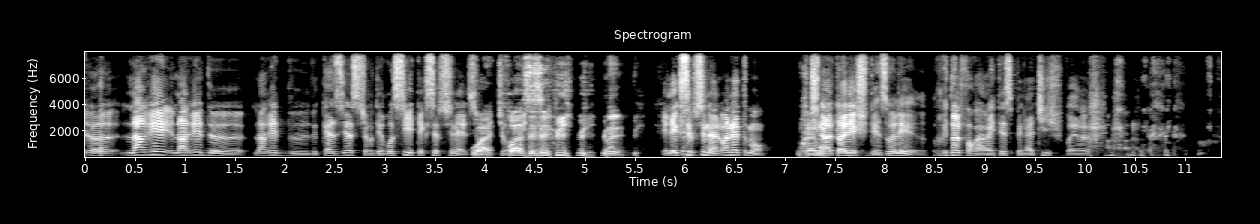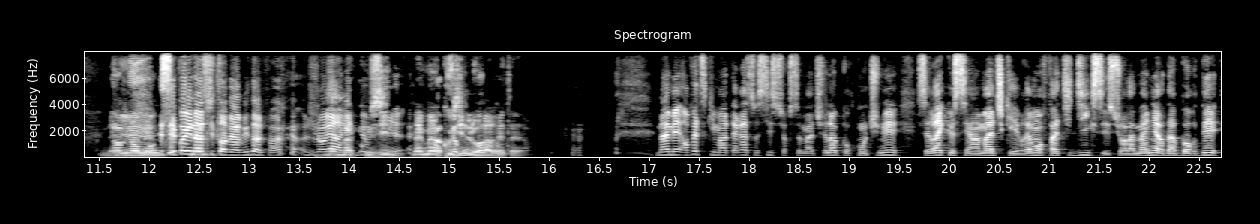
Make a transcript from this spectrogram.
euh, l'arrêt, l'arrêt de, l'arrêt de, de Casillas sur De Rossi est exceptionnel. sur Ouais, ouais, c'est, c'est- oui, oui, oui, oui. Il est exceptionnel, honnêtement. Dis Vraiment. Nathalie, je suis désolé. Rudolf aurait arrêté ce penalty. Je suis pas... Mais Non, oui, mais on- même, C'est pas une même- insulte envers Rudolf. Hein. J'aurais même ma arrêté aussi. cousine, même ma cousine l'aurait arrêté. hein. Non, mais en fait, ce qui m'intéresse aussi sur ce match-là, pour continuer, c'est vrai que c'est un match qui est vraiment fatidique. C'est sur la manière d'aborder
